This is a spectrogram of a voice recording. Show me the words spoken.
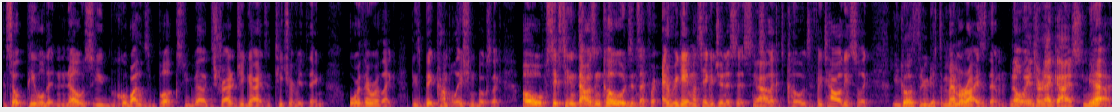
And so people didn't know, so you'd go buy those books. You'd buy like the strategy guides and teach you everything. Or there were like these big compilation books, like oh, 16,000 codes. And it's like for every game on Sega Genesis. And Yeah. so like it's codes and fatalities. So like you go through, you have to memorize them. No internet, guys. Yeah,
